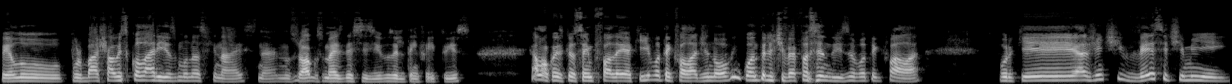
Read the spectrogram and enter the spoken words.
pelo por baixar o escolarismo nas finais, né? Nos jogos mais decisivos ele tem feito isso. É uma coisa que eu sempre falei aqui, vou ter que falar de novo. Enquanto ele estiver fazendo isso, eu vou ter que falar, porque a gente vê esse time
